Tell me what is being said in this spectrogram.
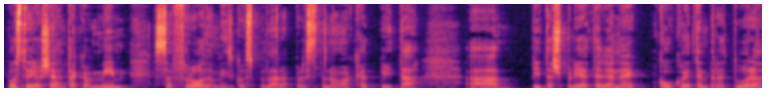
Postoji još jedan takav mim sa Frodom iz Gospodara prstenova kad pita, a, pitaš prijatelja ne koliko je temperatura,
